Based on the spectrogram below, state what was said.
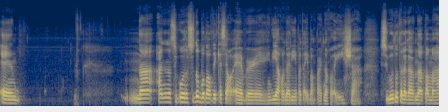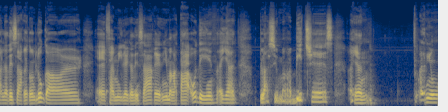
And, na ano na siguro sa Dubrovnik kasi ako ever eh, hindi ako nalipat sa ibang part ng Croatia. Siguro talagang napamahal na rin sa akin tong lugar and familiar na rin sa akin yung mga tao din, ayan, plus yung mga beaches, ayan. Alam yung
